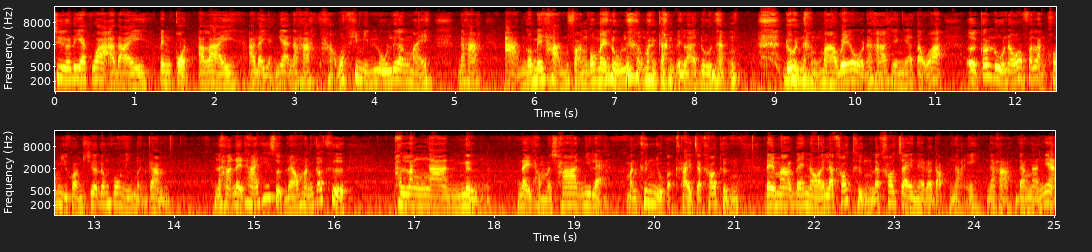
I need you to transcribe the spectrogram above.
ชื่อเรียกว่าอะไร เป็นกฎอะไร อะไรอย่างเงี้ยนะคะ ถามว่าพี่มิ้นรู้เรื่องไหมนะคะ อ่านก็ไม่ทัน ฟังก็ไม่รู้เรื่องเหมือนกันเวลาดูหนัง ดูหนังมาเวลนะคะ อย่างเงี้ยแต่ว่าเออก็รู้นะว่าฝรั่งเขามีความเชื่อเรื่องพวกนี้เหมือนกันนะคะในท้ายที่สุดแล้วมันก็คือพลังงานหนึ่งในธรรมชาตินี่แหละ มันขึ้นอยู่กับใครจะเข้าถึงได้มากได้น้อยและเข้าถึงและเข้าใจในระดับไหนนะคะ ดังนั้นเนี่ย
